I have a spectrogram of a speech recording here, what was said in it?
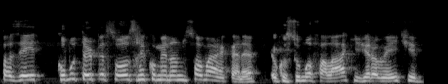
fazer, como ter pessoas recomendando sua marca, né? Eu costumo falar que geralmente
